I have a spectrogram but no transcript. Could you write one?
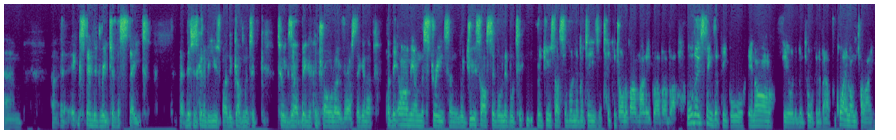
um, uh, extended reach of the state. That this is going to be used by the government to, to exert bigger control over us. They're going to put the army on the streets and reduce our civil liberty, reduce our civil liberties, and take control of our money. Blah blah blah. All those things that people in our field have been talking about for quite a long time.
